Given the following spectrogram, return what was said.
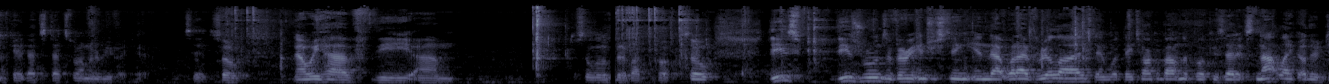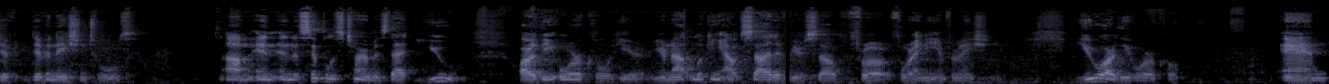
Okay, that's that's what I'm going to read right there. That's it. So now we have the um, just a little bit about the book. So these these runes are very interesting in that what I've realized and what they talk about in the book is that it's not like other div- divination tools. Um, and, and the simplest term is that you are the oracle here. You're not looking outside of yourself for, for any information. You are the oracle. And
